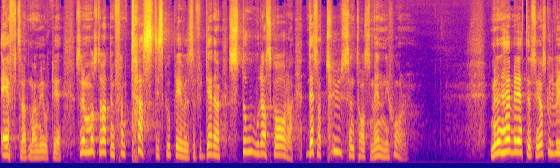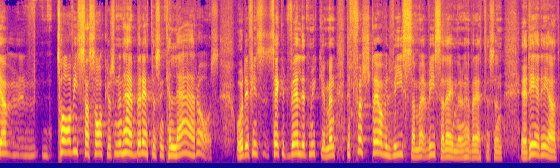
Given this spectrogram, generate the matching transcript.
efter att man gjort det. Så det måste ha varit en fantastisk upplevelse för denna stora skara, dessa tusentals människor. Men den här berättelsen, jag skulle vilja ta vissa saker som den här berättelsen kan lära oss. Och det finns säkert väldigt mycket, men det första jag vill visa, visa dig med den här berättelsen, eh, det är det att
